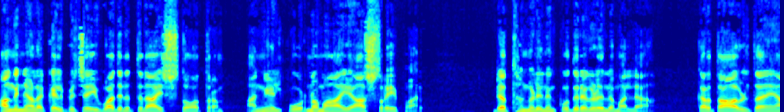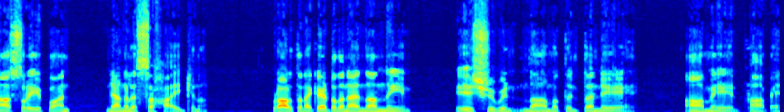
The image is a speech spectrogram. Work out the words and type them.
അങ്ങ് ഞങ്ങളെ കേൾപ്പിച്ച ഈ വചനത്തിനായി സ്തോത്രം. അങ്ങയിൽ പൂർണമായി ആശ്രയിപ്പാൻ രഥങ്ങളിലും കുതിരകളിലുമല്ല കർത്താവിൽ തന്നെ ആശ്രയിപ്പാൻ ഞങ്ങളെ സഹായിക്കണം. പ്രാർത്ഥന കേട്ടതിനായി നന്ദി. യേശുവിൻ നാമത്തിൽ തന്നെ. ആമേൻ. ആമേൻ.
